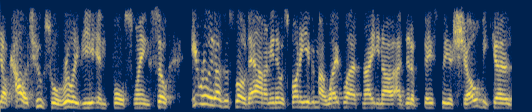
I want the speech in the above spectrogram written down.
know, college hoops will really be in full swing. So it really doesn't slow down. I mean, it was funny. Even my wife last night, you know, I did a basically a show because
